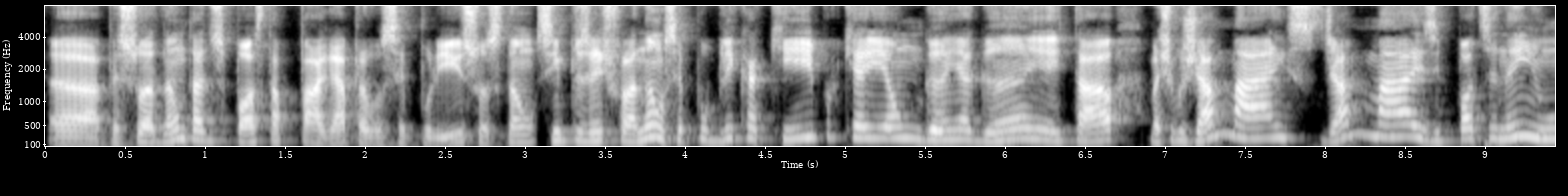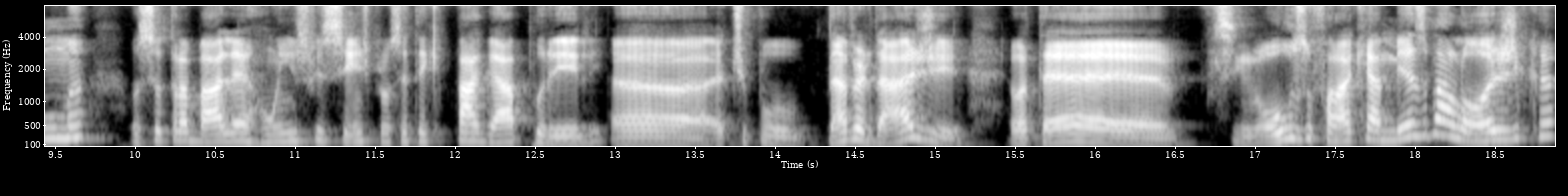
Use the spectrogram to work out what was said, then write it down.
ah, a pessoa não tá disposta a pagar pra você por isso, ou se não simplesmente falar, não, você publica aqui porque aí é um ganha-ganha e tal, mas tipo, jamais, jamais, hipótese nenhuma, o seu trabalho é ruim o suficiente pra você ter que pagar por ele. Ah, tipo, na verdade, eu até assim, ouso falar que é a mesma lógica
